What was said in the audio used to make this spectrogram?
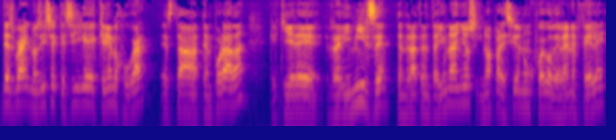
Des Bryant nos dice que sigue queriendo jugar esta temporada, que quiere redimirse, tendrá 31 años y no ha aparecido en un juego de la NFL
